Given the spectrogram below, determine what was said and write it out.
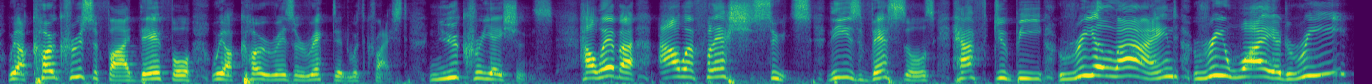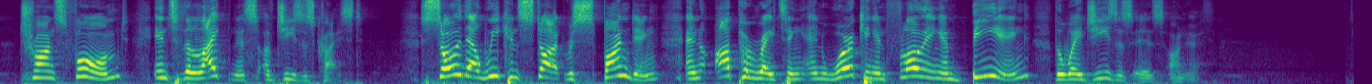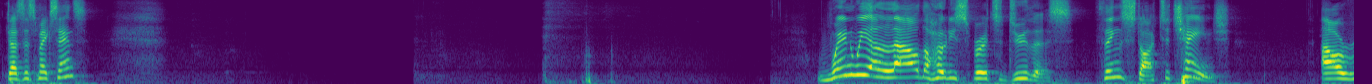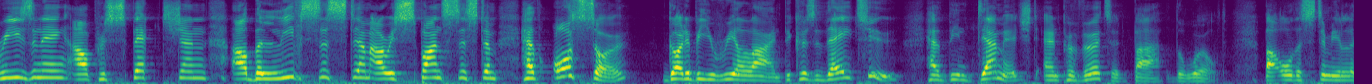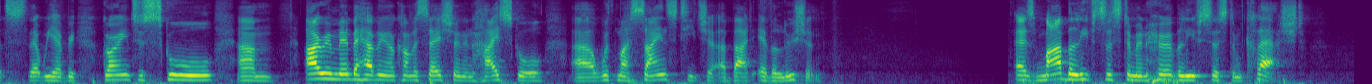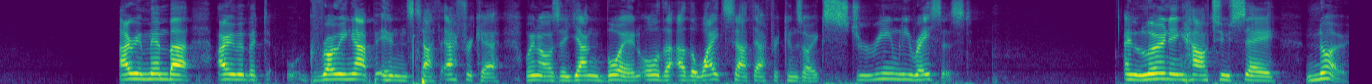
We are co crucified, therefore, we are co resurrected with Christ. New creations. However, our flesh suits, these vessels, have to be realigned, rewired, re transformed into the likeness of Jesus Christ so that we can start responding and operating and working and flowing and being the way Jesus is on earth. Does this make sense? when we allow the Holy Spirit to do this, things start to change. Our reasoning, our perspection, our belief system, our response system have also got to be realigned because they too have been damaged and perverted by the world, by all the stimulants that we have going to school. Um, I remember having a conversation in high school uh, with my science teacher about evolution as my belief system and her belief system clashed. I remember, I remember t- growing up in South Africa when I was a young boy, and all the other white South Africans are extremely racist. And learning how to say, no,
